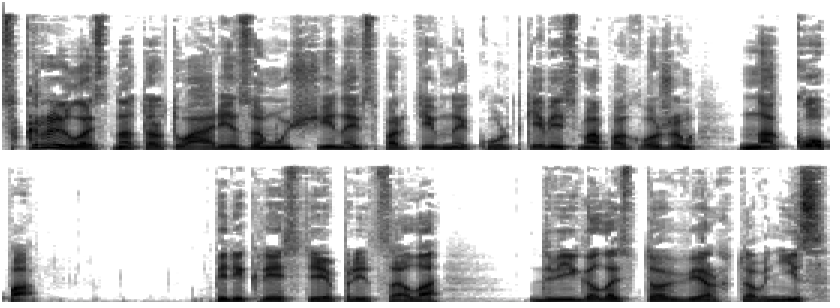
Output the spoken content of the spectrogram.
скрылась на тротуаре за мужчиной в спортивной куртке, весьма похожим на копа. Перекрестие прицела двигалось то вверх, то вниз,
